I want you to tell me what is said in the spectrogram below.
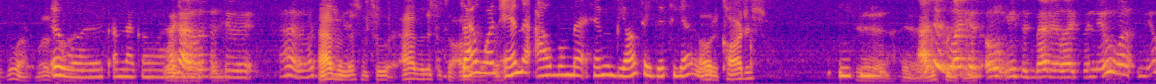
His new album was It hard. was. I'm not gonna lie. I Yeah. gotta listen to it. I haven't listened. I haven't to it. listened to it. I haven't listened to all That one but- and the album that him and Beyonce did together. Oh, the Carters. Mhm. Yeah, yeah. I just like good. his old music better. Like the new one, new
